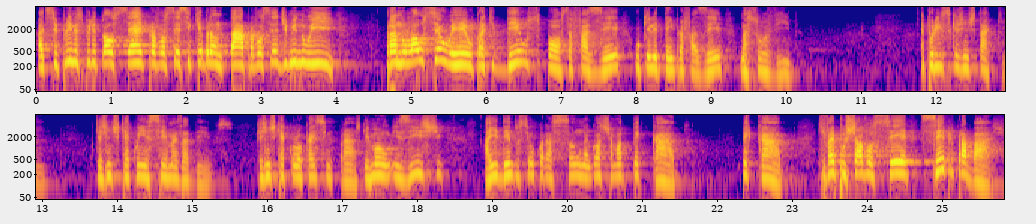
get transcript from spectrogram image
A disciplina espiritual serve para você se quebrantar, para você diminuir, para anular o seu eu, para que Deus possa fazer o que Ele tem para fazer na sua vida. É por isso que a gente está aqui, que a gente quer conhecer mais a Deus, que a gente quer colocar isso em prática. Irmão, existe aí dentro do seu coração um negócio chamado pecado. Pecado. Que vai puxar você sempre para baixo.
